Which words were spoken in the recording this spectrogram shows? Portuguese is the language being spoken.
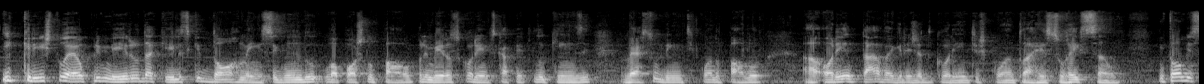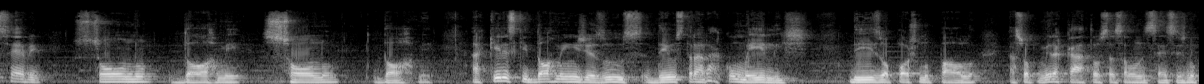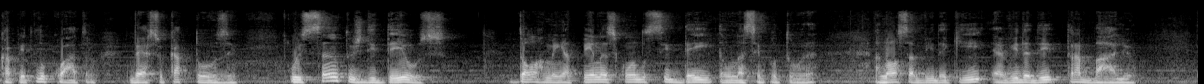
E Cristo é o primeiro daqueles que dormem, segundo o apóstolo Paulo, 1 Coríntios capítulo 15, verso 20, quando Paulo ah, orientava a igreja de Coríntios quanto à ressurreição. Então observem, sono, dorme, sono, dorme. Aqueles que dormem em Jesus, Deus trará com eles, diz o apóstolo Paulo na sua primeira carta aos Tessalonicenses, no capítulo 4, verso 14. Os santos de Deus dormem apenas quando se deitam na sepultura. A nossa vida aqui é a vida de trabalho,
